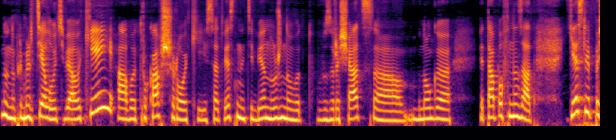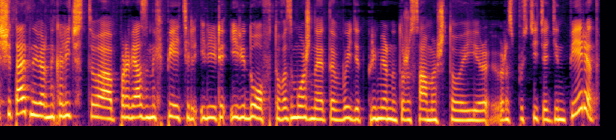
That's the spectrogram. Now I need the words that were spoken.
ну, например, тело у тебя окей, а вот рукав широкий, и, соответственно, тебе нужно вот возвращаться много этапов назад. Если посчитать, наверное, количество провязанных петель или и рядов, то, возможно, это выйдет примерно то же самое, что и распустить один перед.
